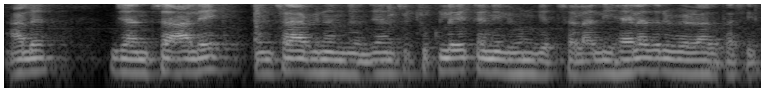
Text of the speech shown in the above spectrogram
आलं? ज्यांचं आले त्यांचं अभिनंदन. ज्यांचं चुकलं आहे त्यांनी लिहून घेत चला. लिहायला जर वेळ लागत असेल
